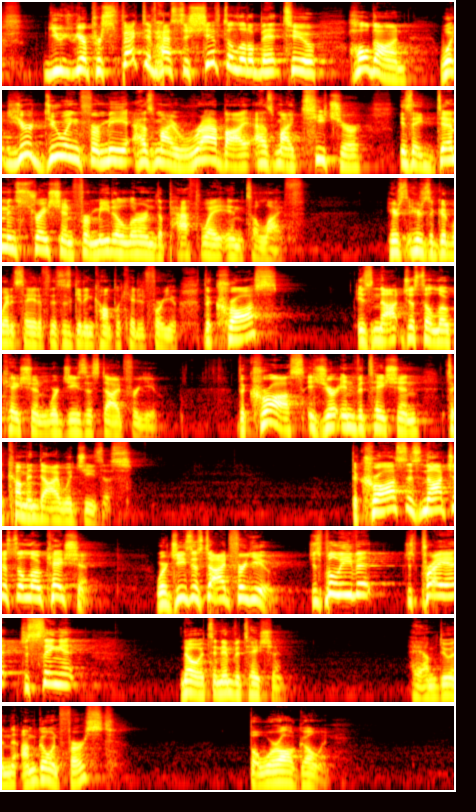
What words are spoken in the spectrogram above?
you, your perspective has to shift a little bit to, hold on, what you're doing for me as my rabbi, as my teacher, is a demonstration for me to learn the pathway into life. Here's, here's a good way to say it if this is getting complicated for you. The cross is not just a location where Jesus died for you, the cross is your invitation to come and die with Jesus. The cross is not just a location where Jesus died for you. Just believe it, just pray it, just sing it. No, it's an invitation. Hey, I'm doing the, I'm going first, but we're all going.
